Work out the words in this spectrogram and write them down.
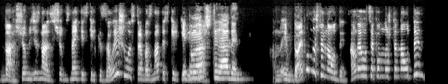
да, щоб дізнатися, щоб знайти, скільки залишилось, треба знати, скільки і помножити на 1. Ну, І дай помножте на один. Але оце помножте на один,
